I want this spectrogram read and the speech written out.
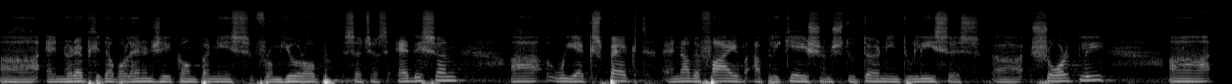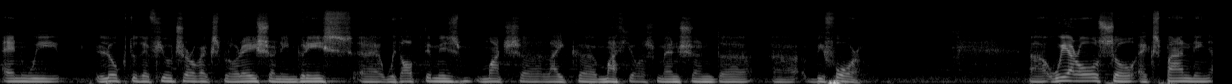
uh, and reputable energy companies from Europe such as Edison. Uh, we expect another five applications to turn into leases uh, shortly, uh, and we look to the future of exploration in Greece uh, with optimism, much uh, like Mathios mentioned before. Uh, we are also expanding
